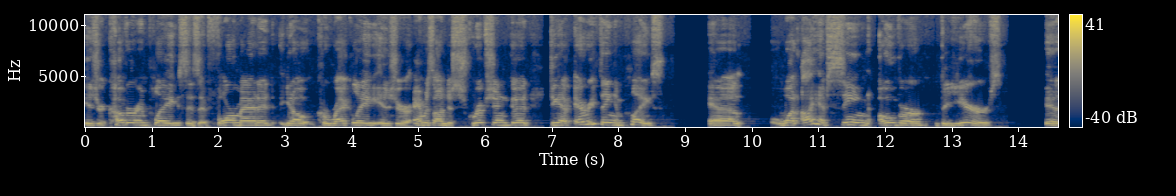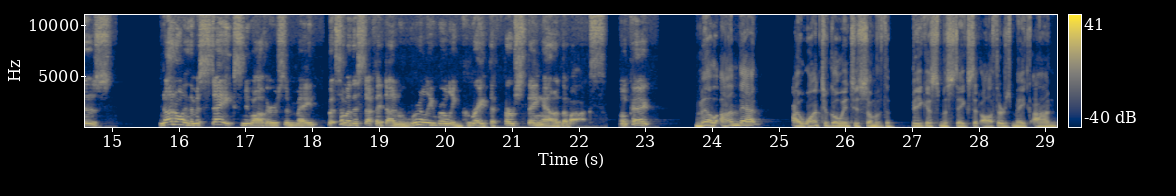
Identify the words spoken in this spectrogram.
Is your cover in place? Is it formatted, you know, correctly? Is your Amazon description good? Do you have everything in place? And what I have seen over the years is not only the mistakes new authors have made, but some of the stuff they've done really, really great the first thing out of the box. Okay. Mel, on that, I want to go into some of the biggest mistakes that authors make on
